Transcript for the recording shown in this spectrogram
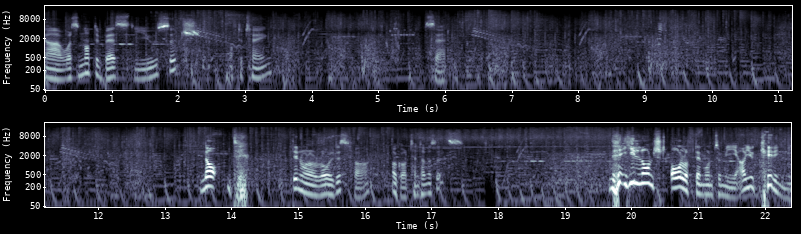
Ah, was not the best usage of the tank. Sad. No! Didn't want to roll this far. Oh god, Tenta missiles. he launched all of them onto me. Are you kidding me?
